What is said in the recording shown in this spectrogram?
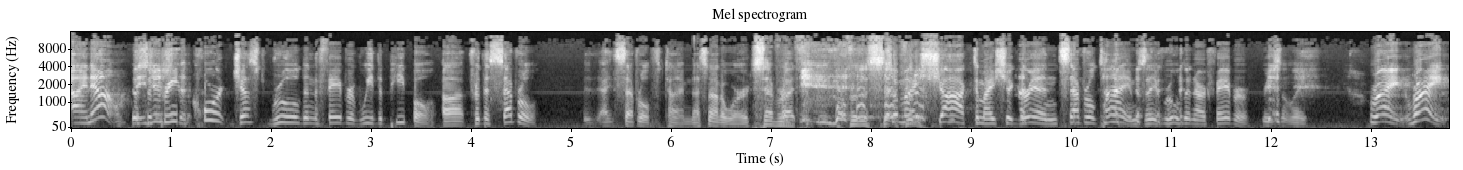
I know. The They Supreme just, Court just ruled in the favor of we the people uh, for the several, uh, several time. That's not a word. Several. For the se- to my the- shock, to my chagrin, several times they've ruled in our favor recently. Right, right,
